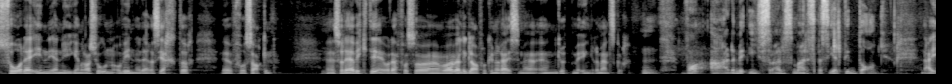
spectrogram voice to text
så det inn i en ny generasjon og vinne deres hjerter uh, for saken. Uh, så det er viktig, og derfor så var jeg veldig glad for å kunne reise med en gruppe med yngre mennesker. Mm. Hva er det med Israel som er spesielt i dag? Nei,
